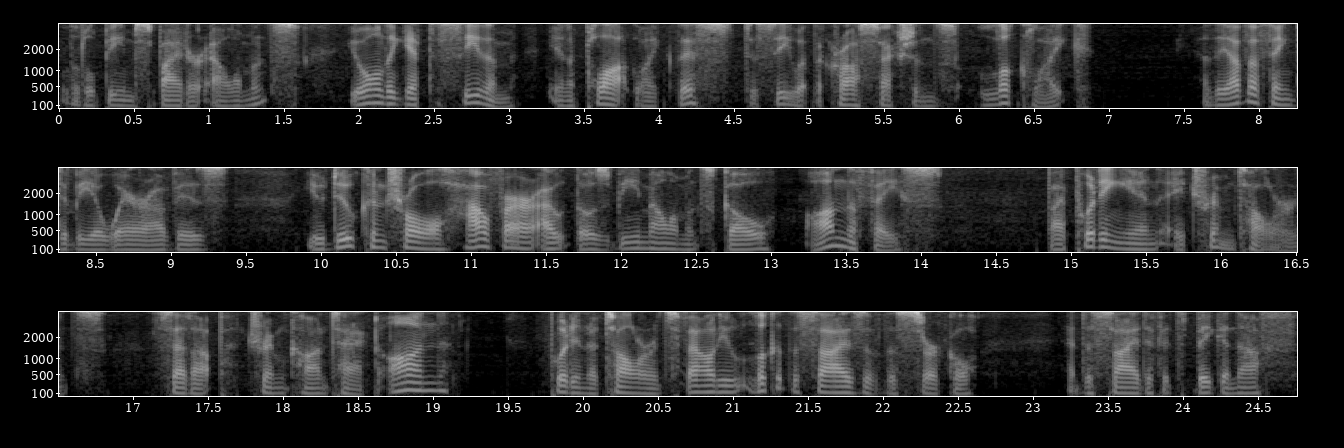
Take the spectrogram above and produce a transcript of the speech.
little beam spider elements. You only get to see them in a plot like this to see what the cross sections look like. And the other thing to be aware of is you do control how far out those beam elements go on the face by putting in a trim tolerance. Set up trim contact on, put in a tolerance value, look at the size of the circle and decide if it's big enough,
